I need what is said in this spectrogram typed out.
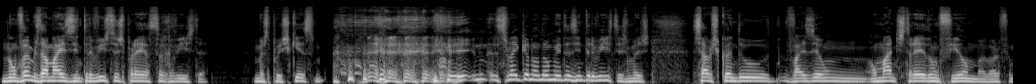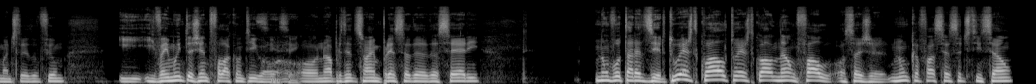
não vamos dar mais entrevistas para essa revista. Mas depois esqueço-me. Se bem que eu não dou muitas entrevistas, mas sabes quando vais a, um, a uma estreia de um filme, agora foi uma estreia de um filme, e, e, vem muita gente falar contigo, sim, ou, sim. ou, na apresentação à imprensa da, da, série, não vou estar a dizer tu és de qual, tu és de qual, não, falo. Ou seja, nunca faço essa distinção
